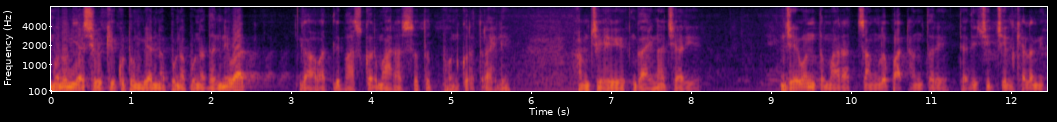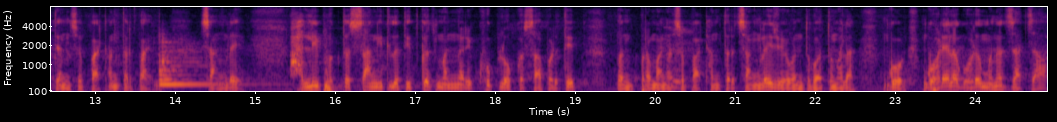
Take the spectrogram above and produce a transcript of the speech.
म्हणून या शेळकी कुटुंबियांना पुन्हा पुन्हा धन्यवाद. गावातले भास्कर महाराज सतत फोन करत राहिले. आमचे हे गायनाचार्य जयवंत महाराज चांगलं पाठांतर आहे. त्या दिवशी चिलख्याला मी त्यांचं पाठांतर पाहिलं. चांगलं आहे हल्ली फक्त सांगितलं तितकंच म्हणणारे खूप लोक सापडतेत पण प्रमाणाचं पाठांतर चांगलं आहे जयवंत बा तुम्हाला. गोड घोड्याला घोडं म्हणत जात जावा.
